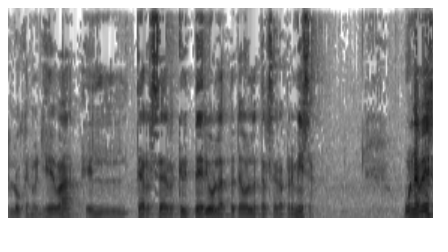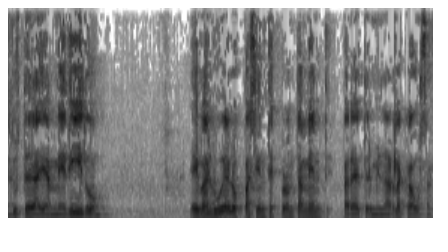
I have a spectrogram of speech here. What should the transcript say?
lo que nos lleva el tercer criterio o la, o la tercera premisa. Una vez que usted haya medido, evalúe a los pacientes prontamente para determinar la causa,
